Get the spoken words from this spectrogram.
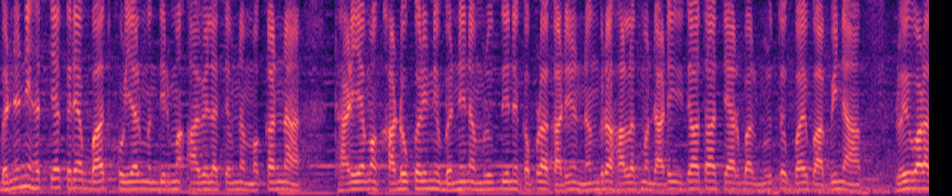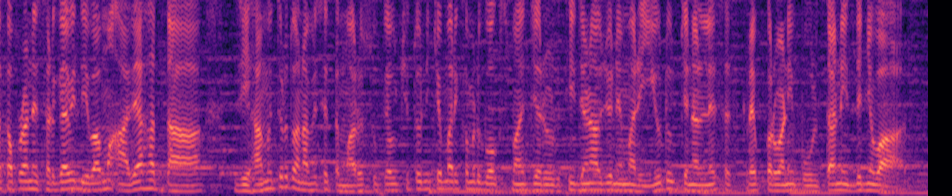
બંનેની હત્યા કર્યા બાદ ખોડિયાલ મંદિરમાં આવેલા તેમના મકાનના ઠાળિયામાં ખાડો કરીને બંનેના મૃતદેહને કપડાં કાઢીને નંગ્ર હાલતમાં દાટી દીધા હતા. ત્યારબાદ મૃતક ભાઈ ભાભીના લોહીવાળા કપડાને સળગાવી દેવામાં આવ્યા હતા. જી હા મિત્રો, તો આના વિશે તમારું શું કહેવું છે? તો નીચે મારી કમેન્ટ બોક્સમાં જરૂરથી જણાવજો ને મારી યુટ્યુબ ચેનલને સબસ્ક્રાઈબ કરવાની ભૂલતા નહીં. ધન્યવાદ.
